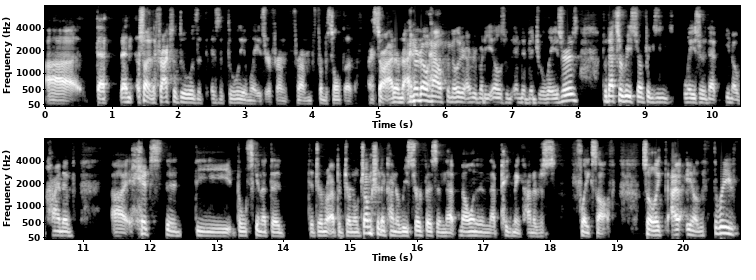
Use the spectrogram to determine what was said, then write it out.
uh, that then sorry, the Fraxel Dual is a, is a thulium laser from from from Solta. I sorry, I don't know I don't know how familiar everybody is with individual lasers, but that's a resurfacing laser that you know kind of uh, hits the the the skin at the the dermal epidermal junction and kind of resurface, and that melanin and that pigment kind of just flakes off. So like I, you know, the three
